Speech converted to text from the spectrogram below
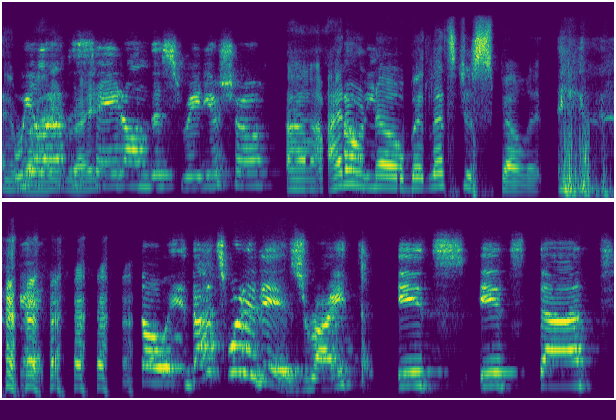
Are we right, allowed to right. say it on this radio show? Uh, I don't know, but let's just spell it. okay. So that's what it is, right? It's it's that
